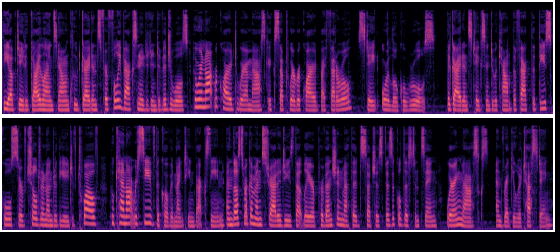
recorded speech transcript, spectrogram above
The updated guidelines now include guidance for fully vaccinated individuals who are not required to wear a mask except where required by federal, state, or local rules. The guidance takes into account the fact that these schools serve children under the age of 12 who cannot receive the COVID 19 vaccine, and thus recommend strategies that layer prevention methods such as physical distancing, wearing masks, and regular testing.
